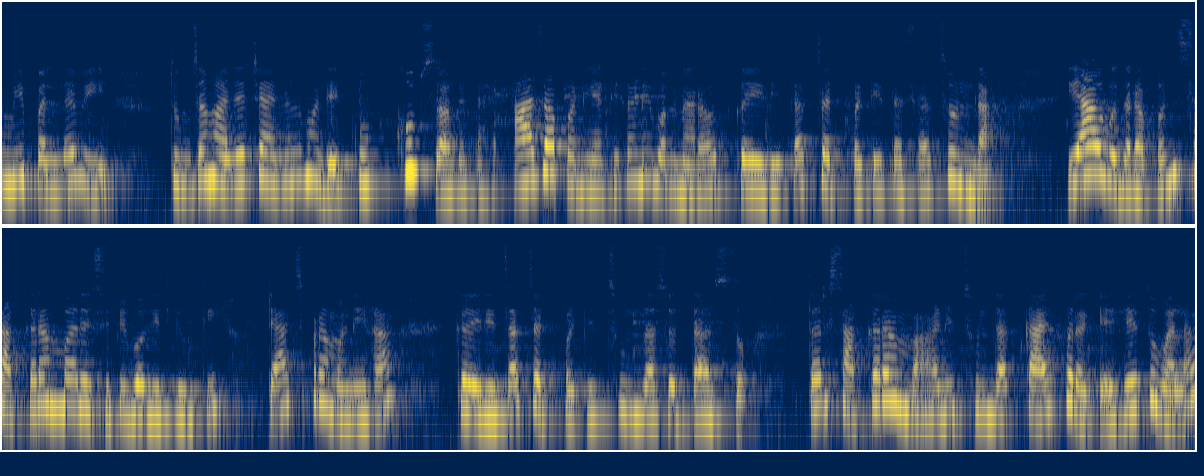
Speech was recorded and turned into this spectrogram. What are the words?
मी पल्लवी. तुमचं माझ्या चॅनलमध्ये खूप खूप स्वागत आहे. आज आपण या ठिकाणी बघणार आहोत कैरीचा चटपटी तसा चुंदा या अगोदर आपण साखरांबा रेसिपी बघितली होती. त्याचप्रमाणे हा कैरीचा चटपटीत चुंदा सुद्धा असतो. तर साखरांबा आणि चुंदात काय फरक आहे हे तुम्हाला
